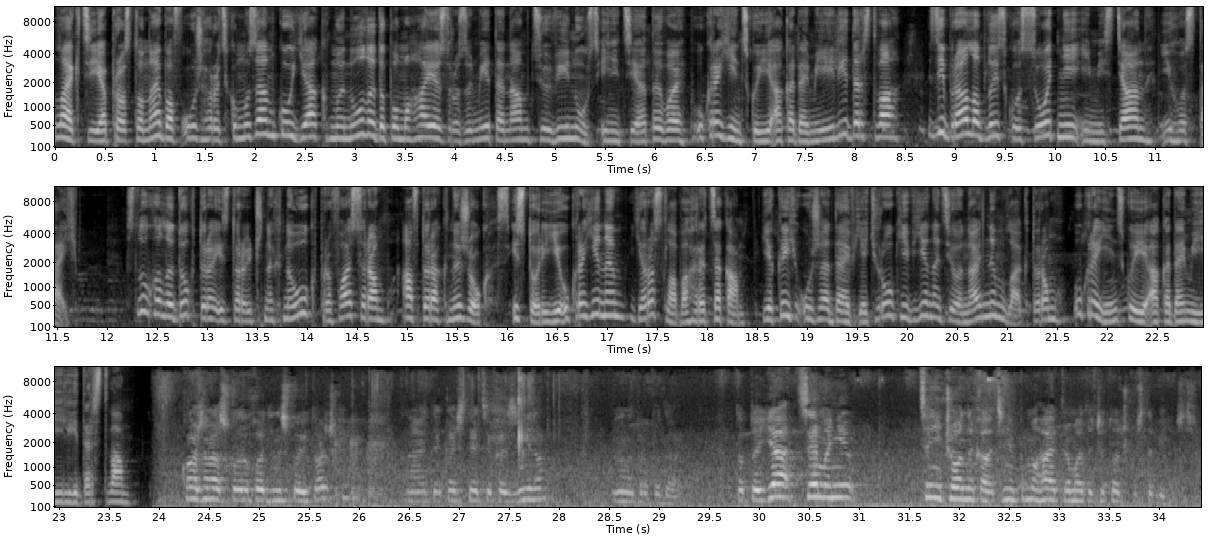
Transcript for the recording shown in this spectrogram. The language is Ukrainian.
Лекція просто неба в Ужгородському замку як минуле допомагає зрозуміти нам цю війну з ініціативи Української академії лідерства зібрала близько сотні і містян, і гостей. Слухали доктора історичних наук, професора, автора книжок з історії України Ярослава Грицака, який уже 9 років є національним лектором Української академії лідерства. Кожен раз, коли виходить тої точки, знаєте, якась якась зміна, вона не пропадає. Тобто я, це мені це нічого не каже, це мені допомагає тримати цю точку стабільності.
